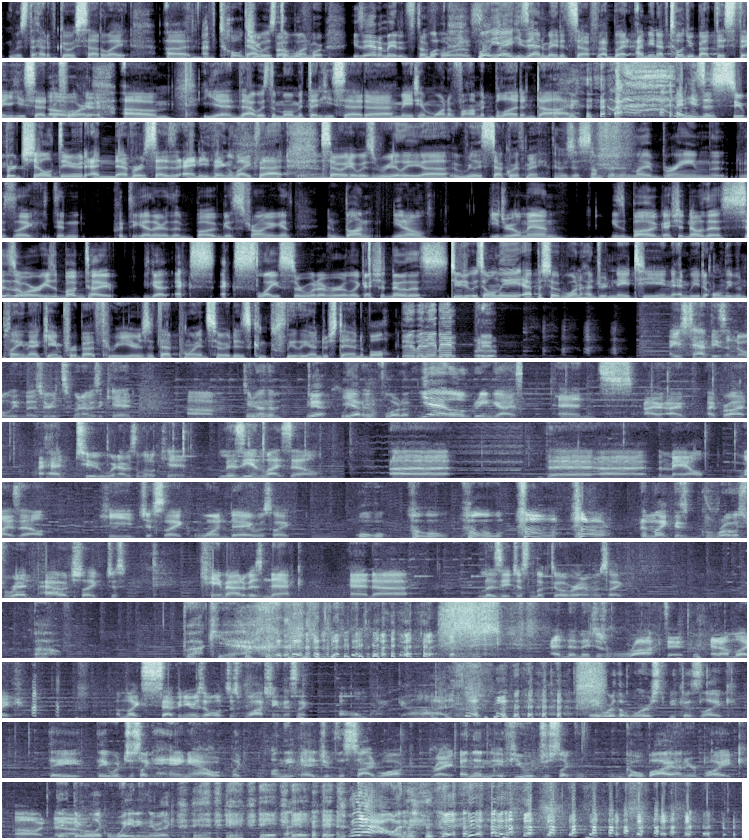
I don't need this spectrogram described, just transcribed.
was the head of Ghost Satellite. Uh, I've told That you was the about one- before. He's animated stuff well, for us. well, yeah, he's animated stuff, but I mean, I've told you about this thing he said Oh, before. okay. Um, yeah, that was the moment that he said uh, made him want to vomit blood and die. and he's a super chill dude and never says anything like that. So it was really, uh, really stuck with me. There was just something in my brain that was like didn't put together that bug is strong against and Bunt, you know, Beedrill, man. He's a bug. I should know this. Scizor, he's a bug type. He's got X X slice or whatever. Like I should know this. Dude, it was only episode 118, and we'd only been playing that game for about three years at that point, so it is completely understandable. I used to have these Anoli lizards when I was a kid. Um, do you know them? Yeah, we Yeah, had them in Florida. Yeah, little green guys. And I, I, I brought, I had two when I was a little kid. Lizzie and Lizelle. Uh, the, uh, the male, Lizelle, he just like one day was like, and like this gross red pouch like just came out of his neck. And, uh, Lizzie just looked over and was like, oh, fuck yeah. and then they just rocked it, and I'm like, I'm like seven years old just watching this, like, oh my god. They were the worst because like they they would just like hang out like on the edge of the sidewalk. Right. And then if you would just like go by on your bike, Oh no. they, they were like waiting. They were like now, and then,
